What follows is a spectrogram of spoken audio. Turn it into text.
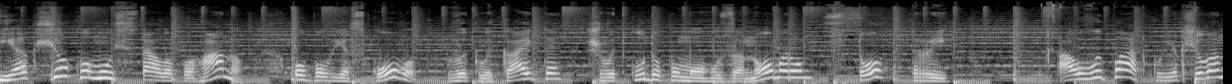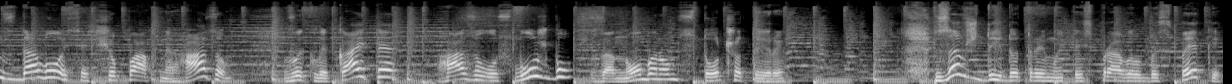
Якщо комусь стало погано, обов'язково викликайте швидку допомогу за номером 103. А у випадку, якщо вам здалося, що пахне газом, викликайте газову службу за номером 104. Завжди дотримуйтесь правил безпеки,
